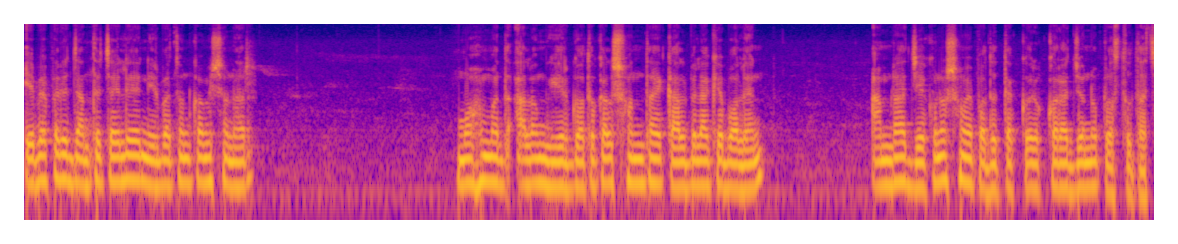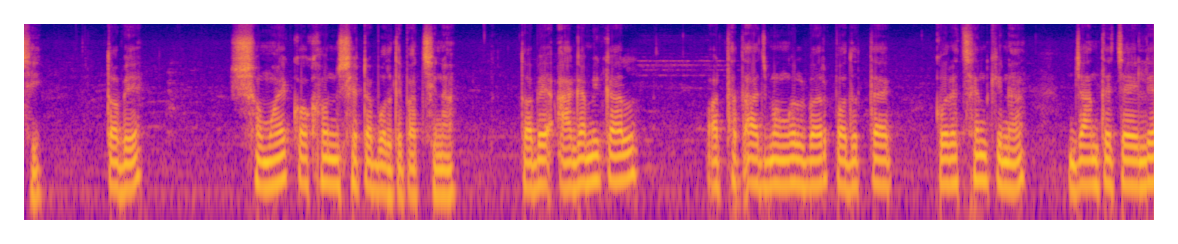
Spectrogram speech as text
এ ব্যাপারে জানতে চাইলে নির্বাচন কমিশনার মোহাম্মদ আলমগীর গতকাল সন্ধ্যায় কালবেলাকে বলেন আমরা যে কোনো সময় পদত্যাগ করার জন্য প্রস্তুত আছি। তবে সময় কখন সেটা বলতে পারছি না। তবে আগামীকাল, অর্থাৎ আজ মঙ্গলবার, পদত্যাগ করেছেন কিনা জানতে চাইলে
